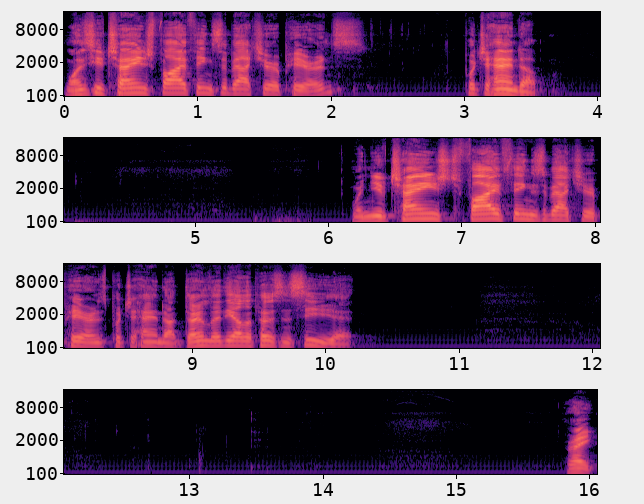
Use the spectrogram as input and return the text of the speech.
Once you've changed five things about your appearance, put your hand up. When you've changed five things about your appearance, put your hand up. Don't let the other person see you yet. Great.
